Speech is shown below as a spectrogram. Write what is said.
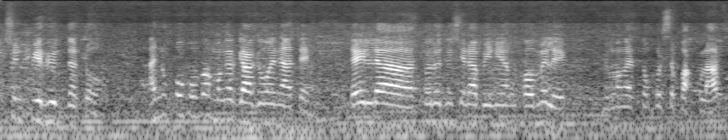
election period na to, ano po po ba mga gagawin natin? Dahil ah, tulad ng sinabi niyang Comelec, yung mga tungkol sa backlash,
